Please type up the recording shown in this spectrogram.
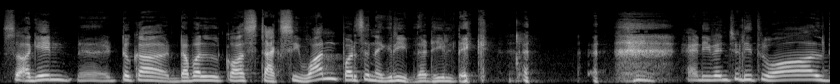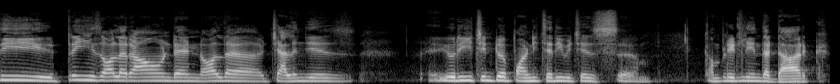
So again, uh, took a double cost taxi. One person agreed that he'll take. and eventually, through all the trees all around and all the challenges, you reach into a Pondicherry which is um, completely in the dark.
